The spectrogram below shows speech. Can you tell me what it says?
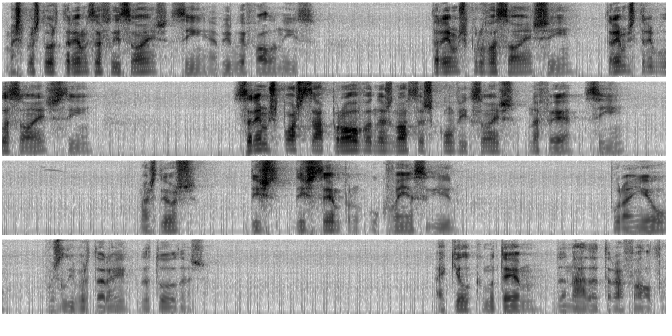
Mas, pastor, teremos aflições? Sim, a Bíblia fala nisso. Teremos provações? Sim. Teremos tribulações? Sim. Seremos postos à prova nas nossas convicções na fé? Sim. Mas Deus diz, diz sempre o que vem a seguir. Porém, eu vos libertarei de todas. Aquele que me teme, de nada terá falta.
